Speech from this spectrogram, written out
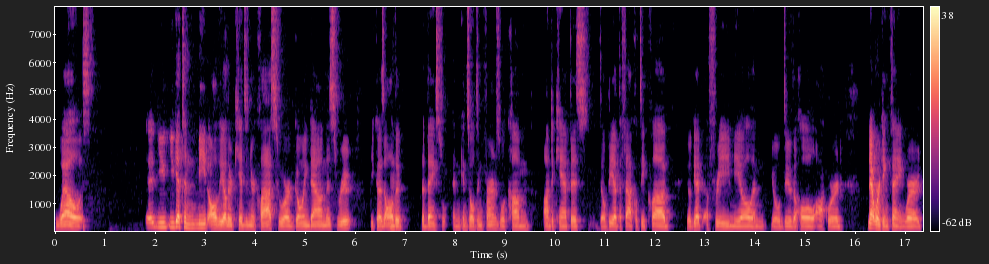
well is uh, you, you get to meet all the other kids in your class who are going down this route because all the the banks and consulting firms will come onto campus. They'll be at the faculty club. You'll get a free meal and you'll do the whole awkward networking thing where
